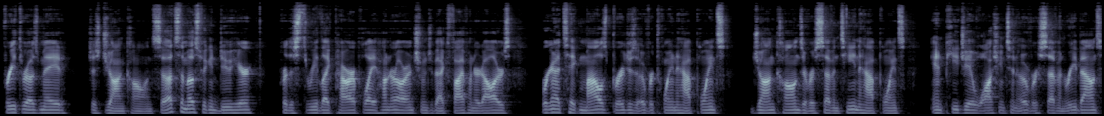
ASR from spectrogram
Free throws made, just John Collins. So that's the most we can do here for this three leg power play. $100 entry wins back $500. We're going to take Miles Bridges over 20.5 points, John Collins over 17.5 points, and PJ Washington over seven rebounds.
